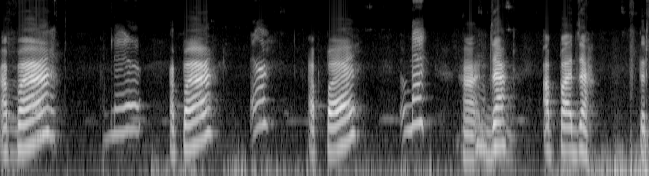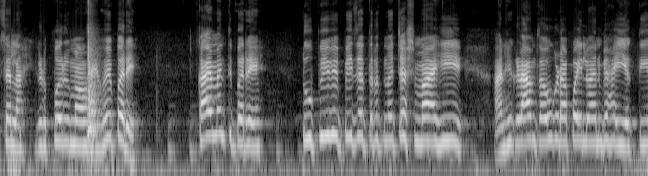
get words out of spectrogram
आप्पा आप्पा आप्पा हा जा. आप्पा जा. तर चला इकडं परू माव आहे होय परे? काय म्हणते परे टोपी बिपी जत्रतनं चष्मा ही आणि इकडं आमचा उघडा पैलवान बी हाय एक ती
